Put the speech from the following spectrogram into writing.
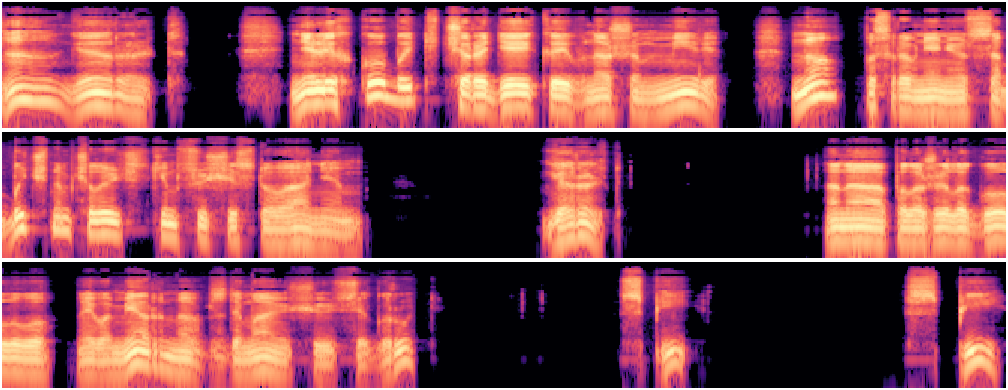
А, Геральт, нелегко быть чародейкой в нашем мире, но по сравнению с обычным человеческим существованием Геральт. Она положила голову на его мерно вздымающуюся грудь. Спи, спи,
